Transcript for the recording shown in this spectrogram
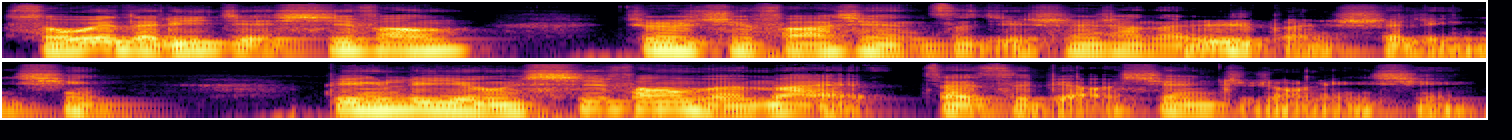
所谓的理解西方，就是去发现自己身上的日本式灵性，并利用西方文脉再次表现这种灵性，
